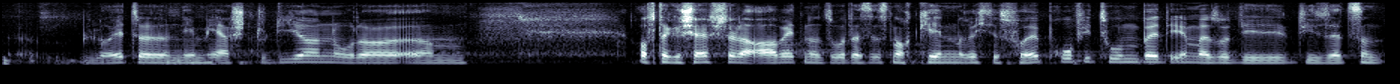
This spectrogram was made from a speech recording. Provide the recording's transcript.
äh, Leute nebenher studieren oder ähm, auf der Geschäftsstelle arbeiten und so. Das ist noch kein richtiges Vollprofitum bei dem. Also die, die setzen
